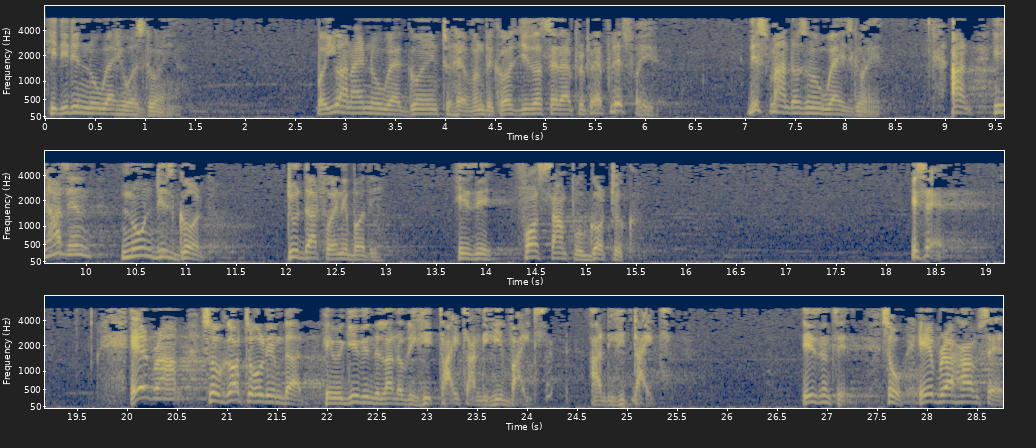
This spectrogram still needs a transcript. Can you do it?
He didn't know where he was going. But you and I know we are going to heaven because Jesus said, I prepare a place for you. This man doesn't know where he's going. And he hasn't known this God do that for anybody. He's the first sample God took. He said, Abraham, so God told him that he will give him the land of the Hittites and the Hivites and the Hittites. Isn't it? So Abraham said,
